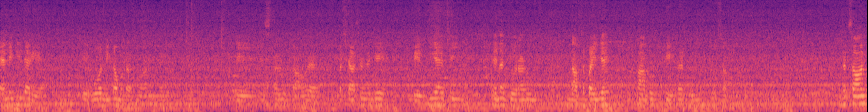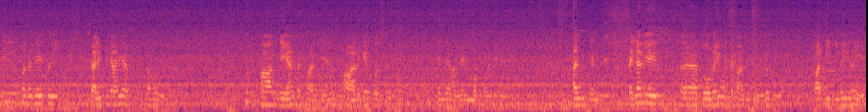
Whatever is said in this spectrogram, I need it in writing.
ਐਲਈਡੀ ਲੈ ਗਏ ਤੇ ਹੋਰ ਨਿੱਕਾ ਮੋਟਾ ਸਮਾਨ ਲੈ ਗਏ ਤੇ ਇਸ ਤਰ੍ਹਾਂ ਨੂੰ ਤਾਂ ਹੋਇਆ। ਪ੍ਰਸ਼ਾਸਨ ਅੱਗੇ ਬੇਨਤੀ ਹੈ ਕਿ ਇਹਨਾਂ ਚੋਰਾਂ ਨੂੰ ਨੱਥ ਪਾਈ ਜਾਏ, ਤਾਂ ਕੋਈ ਕਿਸੇ ਦਾ ਕੋਈ ਨੁਕਸਾਨ ਨੁਕਸਾਨ ਜੀ ਮਤਲਬ ਕਿ ਕੋਈ 40 50 ਹਜ਼ਾਰ ਦਾ ਹੋ ਗਿਆ। ਹਾਂ ਦੇ ਆਂ ਦਰਖਾਸਤ ਦੇ ਆਂ। ਆ ਲਗੇ ਪੁਲਿਸ ਕਹਿੰਦੇ ਆਨੇ ਮੌਕਾ ਦੇ ਹਾਂਜੀ ਹਾਂਜੀ। ਪਹਿਲਾਂ ਵੀ ਇਹ, ਅਹ, ਦੋ ਵਾਰੀ ਮੇਰੀ ਦੁਕਾਨ ਤੇ ਚੋਰੀ ਹੋ ਗਈ। ਆ ਤੀਜੀ ਵਾਰੀ ਹੋਈ ਹੈ।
